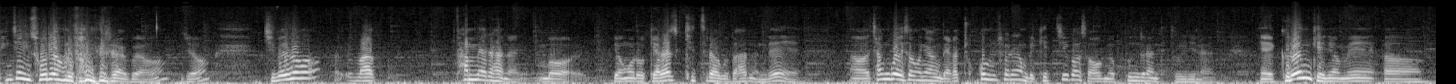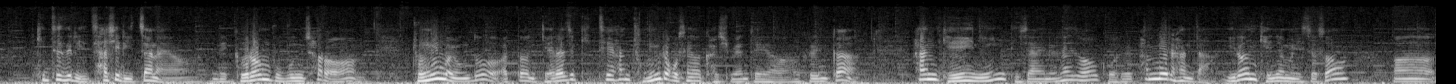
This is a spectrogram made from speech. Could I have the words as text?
굉장히 소량으로 판매를 하고요 그죠 집에서 막 판매를 하는 뭐 영어로 게라지 키트라고도 하는데 어, 참고해서 그냥 내가 조금 소량 몇 개 찍어서 몇 분들한테 돌리는 예, 그런 개념의 어, 키트들이 사실 있잖아요 근데 그런 부분처럼 종이 모형도 어떤 게라지 키트의 한 종류라고 생각하시면 돼요. 그러니까 한 개인이 디자인을 해서 그것을 판매를 한다. 이런 개념에 있어서 어,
